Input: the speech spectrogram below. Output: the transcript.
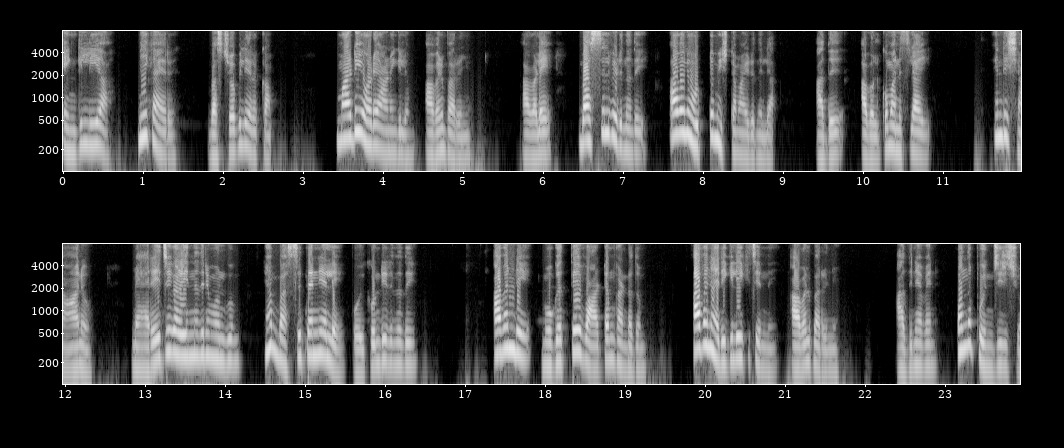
എങ്കിൽ ലിയ നീ കയറ്. ബസ് സ്റ്റോപ്പിൽ ഇറക്കാം. മടിയോടെ ആണെങ്കിലും അവൻ പറഞ്ഞു. അവളെ ബസ്സിൽ വിടുന്നത് അവന് ഒട്ടും ഇഷ്ടമായിരുന്നില്ല. അത് അവൾക്കു മനസ്സിലായി. എന്റെ ഷാനു മാരേജ് കഴിയുന്നതിന് മുൻപും ഞാൻ ബസ്സിൽ തന്നെയല്ലേ പോയിക്കൊണ്ടിരുന്നത്? അവന്റെ മുഖത്തെ വാട്ടം കണ്ടതും അവൻ അരികിലേക്ക് ചെന്ന് അവൾ പറഞ്ഞു അതിനവൻ ഒന്ന് പുഞ്ചിരിച്ചു.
